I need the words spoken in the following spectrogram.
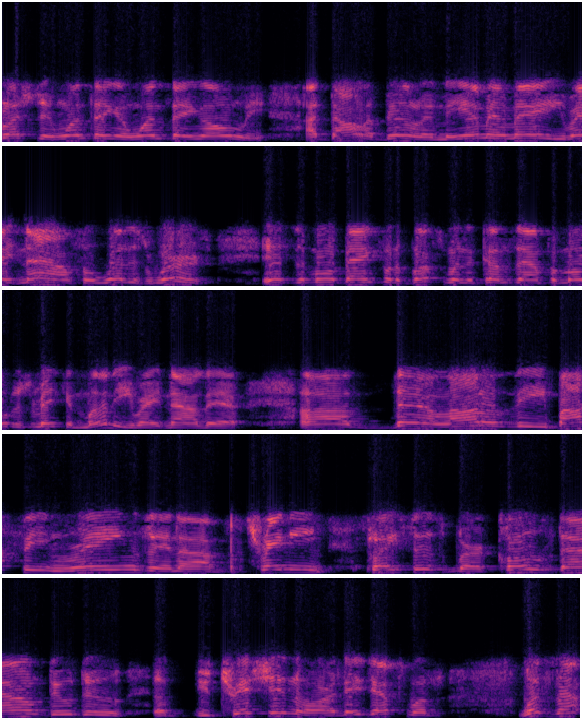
flushed in one thing and one thing only: a dollar bill. And the MMA right now, for what it's worth, is the more bang for the bucks when it comes down promoters making money right now. There, uh, there are a lot of the boxing rings and uh, training places were closed down due to uh, nutrition, or they just was was not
